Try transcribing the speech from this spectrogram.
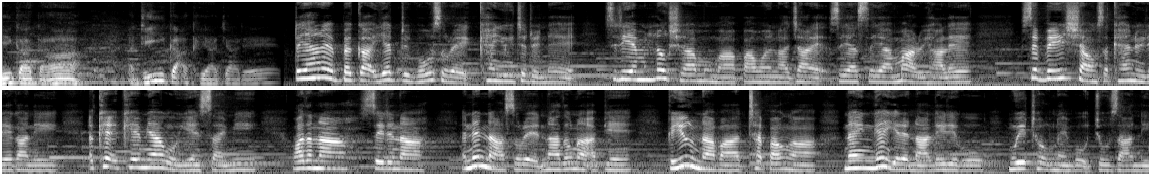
ရေးကတာအဓိကအခရာကြတယ်တရားတဲ့ဘက်ကရက်တူဖို့ဆိုတဲ့ခံယူချက်တွေနဲ့ CDM လှုပ်ရှားမှုမှာပါဝင်လာကြတဲ့ဆရာဆရာမတွေဟာလည်း စစ်ပေးရှောင်စခန်းတွေကနေအခက်အခဲများကိုရင်ဆိုင်ပြီးဝါသနာစေတနာအနစ်နာဆိုတဲ့နာသုံးနာအပြင်ဂယုနာပါထပ်ပေါင်းကနိုင်ငံရတနာလေးတွေကိုမွေးထုတ်နိုင်ဖို့ကြိုးစားနေ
